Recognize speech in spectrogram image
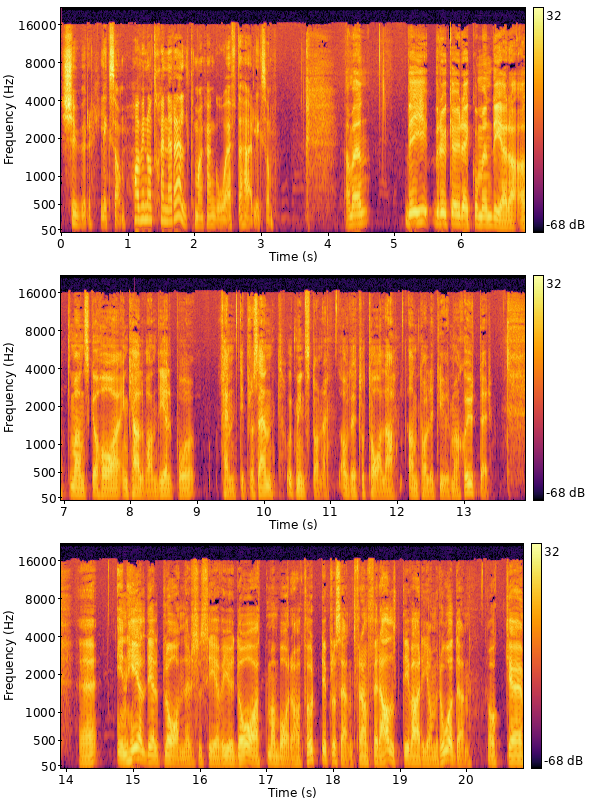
tjur, liksom? Har vi något generellt man kan gå efter här liksom? Ja, men, vi brukar ju rekommendera att man ska ha en kalvandel på 50 procent åtminstone av det totala antalet djur man skjuter. I en hel del planer så ser vi ju idag att man bara har 40 procent, framförallt i vargområden. Och eh,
